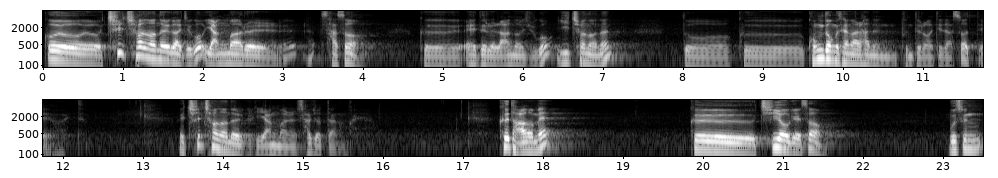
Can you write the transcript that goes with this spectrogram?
그 7천 원을 가지고 양말을 사서 그 애들을 나눠주고 2천 원은 또 그 공동생활하는 분들 어디다 썼대요. 하여튼 7천 원을 그렇게 양말을 사줬다는 거예요. 그 다음에 그 지역에서 무슨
